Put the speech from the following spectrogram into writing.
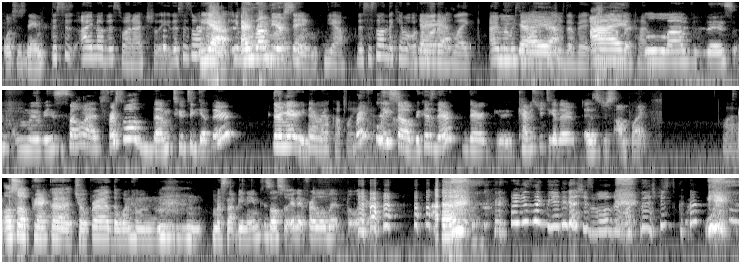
what's his name? This is I know this one actually. This is the one. Yeah, that came and out with a lot Ranveer Singh. Yeah, this is the one that came out with Yeah, a lot yeah. of like. I remember seeing Yeah, a lot of yeah. pictures of it. I love this movie so much. First of all, them two together, they're married now. They're a couple. Rightfully so, because their their chemistry together is just on point. Love. Also, Priyanka Chopra, the one who must not be named, is also in it for a little bit, but whatever. uh, I just like the idea that she's Voldemort. That she's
